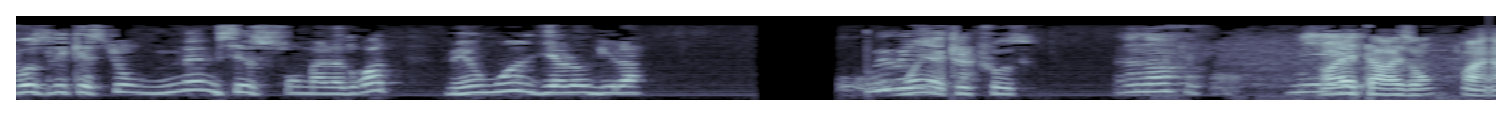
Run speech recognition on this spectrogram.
posent les questions, même si elles sont maladroites, mais au moins le dialogue est là. Au Oui, oui, moins il y a quelque chose. Non, non, c'est ça. Mais, Ouais, t'as raison. Ouais.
